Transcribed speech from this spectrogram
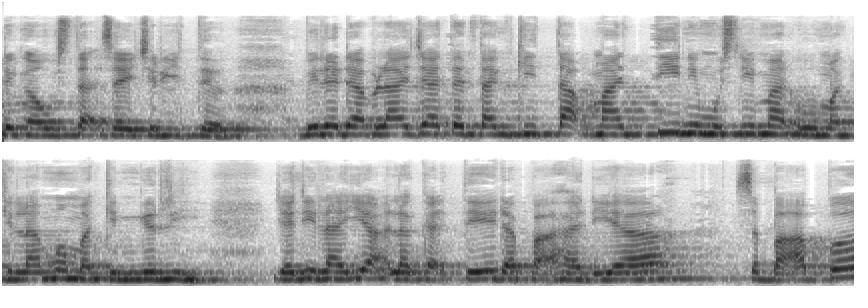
dengan ustaz saya cerita Bila dah belajar tentang kitab mati ni muslimat Oh makin lama makin ngeri Jadi layaklah Kak Teh dapat hadiah Sebab apa?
